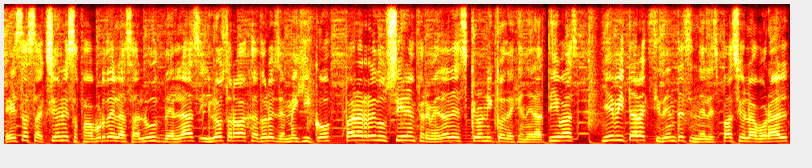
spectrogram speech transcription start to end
Estas acciones a favor de la salud de las y los trabajadores de México para reducir enfermedades crónico-degenerativas y evitar accidentes en el espacio laboral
